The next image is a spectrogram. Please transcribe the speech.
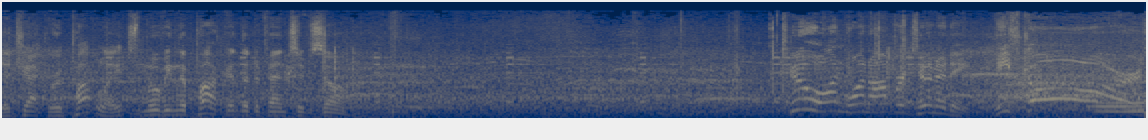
The Czech Republic's moving the puck in the defensive zone. Two on one opportunity. He scores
